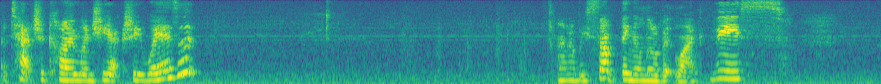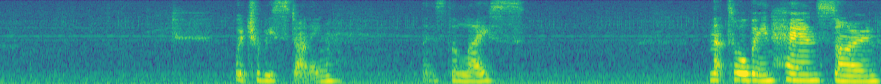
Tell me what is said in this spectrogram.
attach a comb when she actually wears it. and it'll be something a little bit like this which will be stunning. There's the lace. And that's all been hand sewn.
